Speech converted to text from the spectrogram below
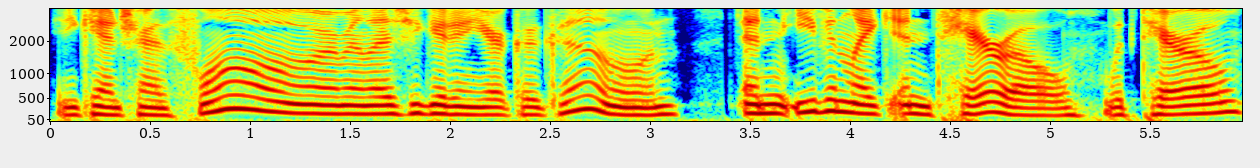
And you can't transform unless you get in your cocoon. And even like in tarot, with tarot,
